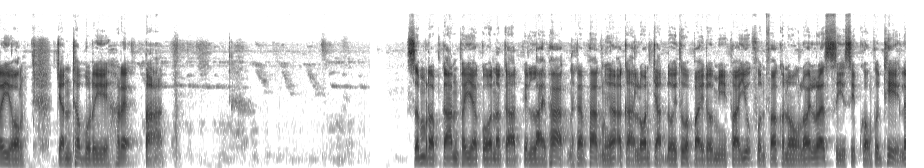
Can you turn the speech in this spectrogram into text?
ระยอง จันทบุรีและตราด สำหรับการพยากรณ์อากาศเป็นรายภาคนะครับ ภาคเหนืออากาศร้อนจัดโดยทั่วไปโดยมีพายุฝนฟ้าขนองร้อยละ40ของพื้นที่ และ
